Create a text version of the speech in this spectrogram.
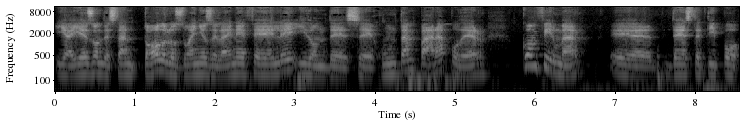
Y ahí es donde están todos los dueños de la NFL y donde se juntan para poder confirmar eh, de este tipo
